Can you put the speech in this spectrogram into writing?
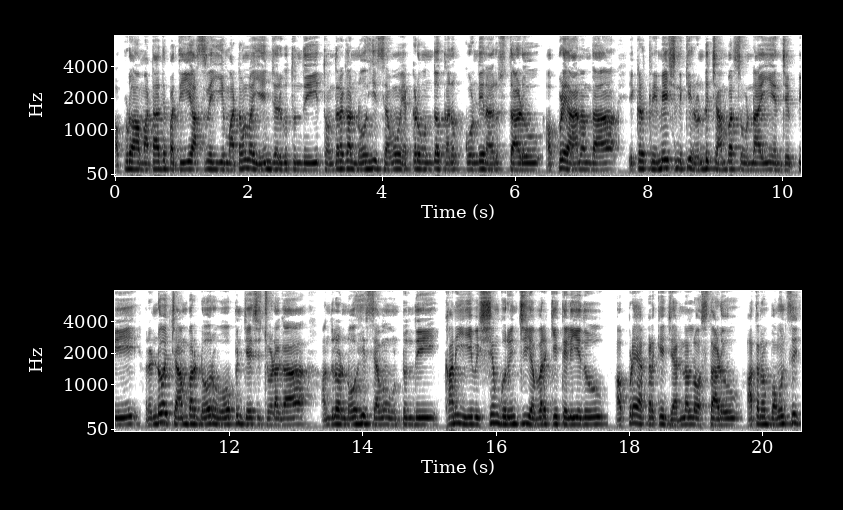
అప్పుడు ఆ మఠాధిపతి అసలు ఈ మఠంలో ఏం జరుగుతుంది? తొందరగా నోహి శవం ఎక్కడ ఉందో కనుక్కోండి అని అరుస్తాడు. అప్పుడే ఆనంద ఇక్కడ క్రిమేషన్కి రెండు ఛాంబర్స్ ఉన్నాయి అని చెప్పి రెండో ఛాంబర్ డోర్ ఓపెన్ చేసి చూడగా అందులో నోహి శవం ఉంటుంది. కానీ ఈ విషయం గురించి ఎవరికీ తెలియదు. అప్పుడే అక్కడికి జర్నల్ వస్తాడు. అతను బౌన్సీ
